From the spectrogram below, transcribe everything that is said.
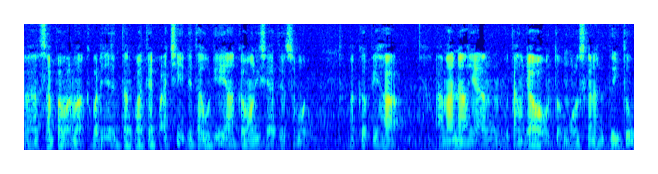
uh, sampai maklumat kepadanya tentang kematian pak cik dia tahu dia yang akan mewarisi harta tersebut. Maka pihak amanah yang bertanggungjawab untuk menguruskan harta itu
